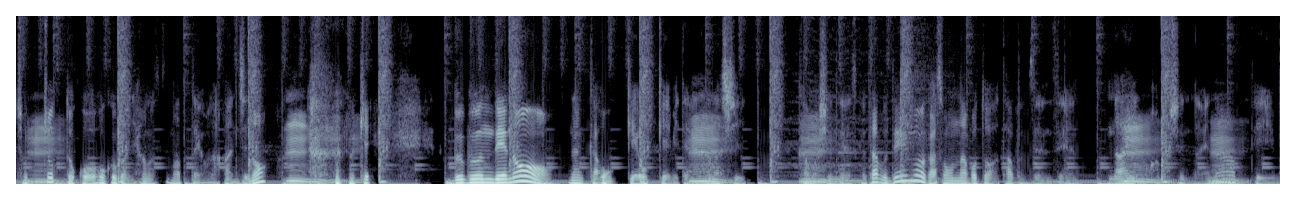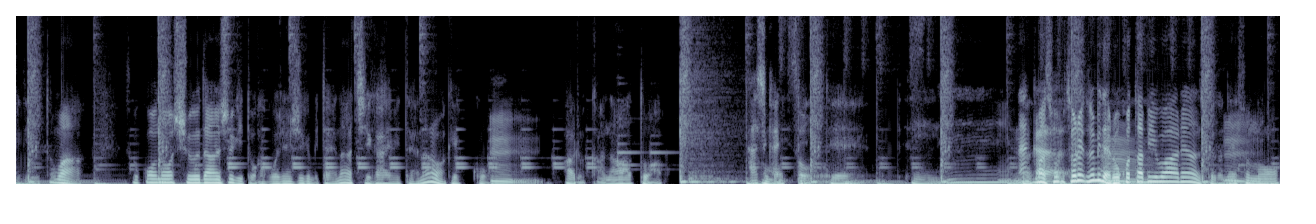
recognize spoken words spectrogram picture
ちょうん。ちょっとこう奥歯にはまったような感じの、部分でのなんか OKOK、OK, OK みたいな話かもしれないですけど、多分デンマークはそんなことは多分全然ないのかもしれないなっていう意味で言うと、まあそこの集団主義とか個人主義みたいな違いみたいなのは結構あるかなとは確かにそうでなんか、まあ、それそういう意味ではロコ旅はあれなんですけどね、うん、その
